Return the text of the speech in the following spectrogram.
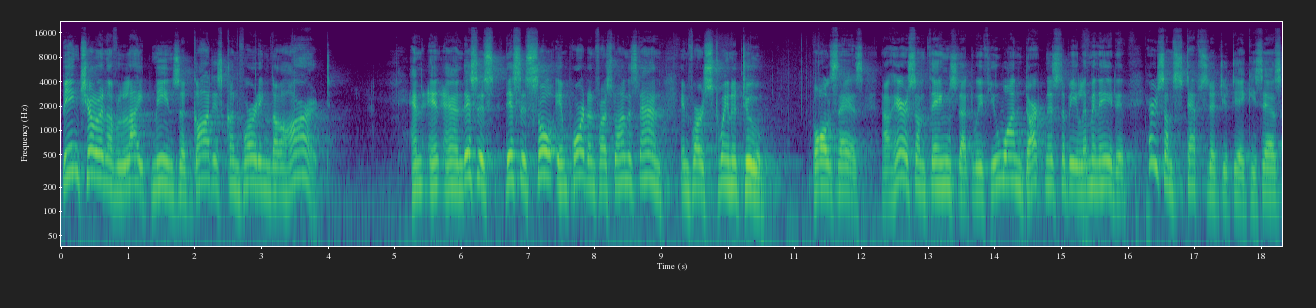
Being children of light means that God is converting the heart. And, and, and this, is, this is so important for us to understand in verse 22. Paul says, Now, here are some things that if you want darkness to be eliminated, here are some steps that you take. He says,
